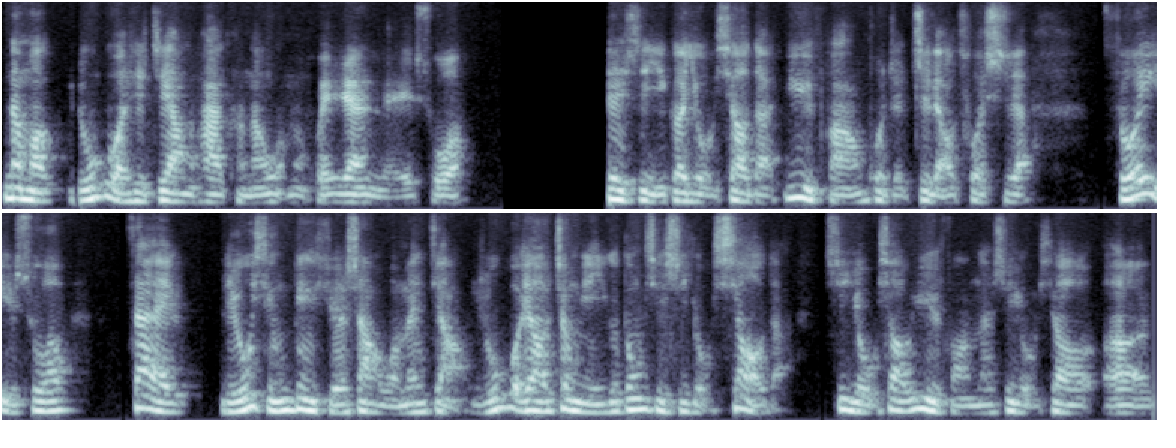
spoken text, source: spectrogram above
那么如果是这样的话，可能我们会认为说这是一个有效的预防或者治疗措施。所以说，在流行病学上，我们讲，如果要证明一个东西是有效的。是有效预防的，是有效呃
